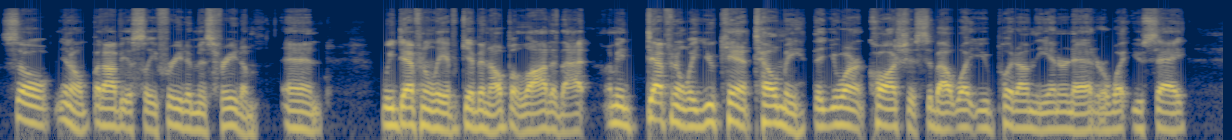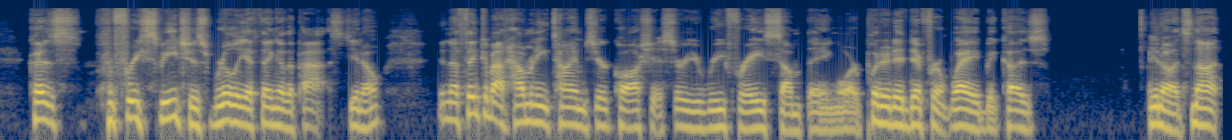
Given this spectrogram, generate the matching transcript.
so you know but obviously freedom is freedom and we definitely have given up a lot of that. I mean, definitely you can't tell me that you aren't cautious about what you put on the internet or what you say because free speech is really a thing of the past, you know? And now think about how many times you're cautious or you rephrase something or put it a different way because, you know, it's not,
